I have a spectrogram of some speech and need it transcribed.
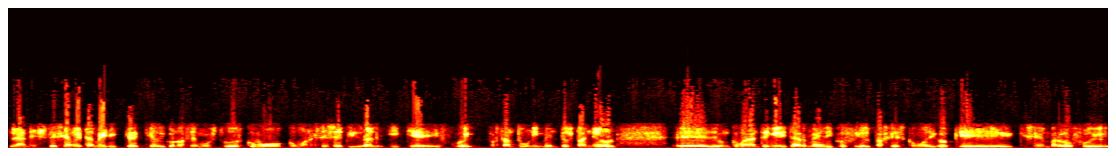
la anestesia metamérica que hoy conocemos todos como, como anestesia epidural y que fue por tanto un invento español eh, de un comandante militar médico Fidel Pajés como digo que, sin embargo fue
